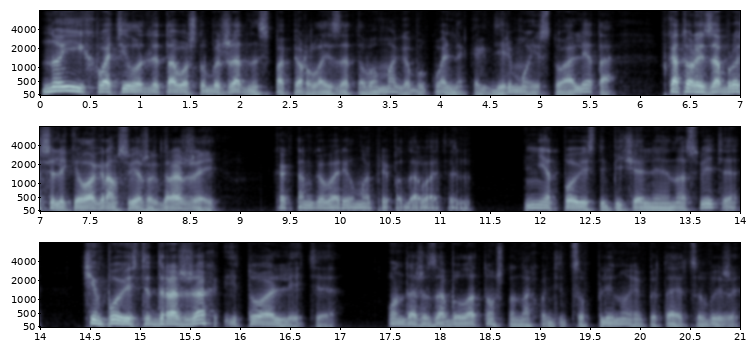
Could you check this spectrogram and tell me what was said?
Но и их хватило для того, чтобы жадность поперла из этого мага буквально как дерьмо из туалета, в который забросили килограмм свежих дрожжей. Как там говорил мой преподаватель, нет повести печальнее на свете, чем повесть о дрожжах и туалете. Он даже забыл о том, что находится в плену и пытается выжить.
